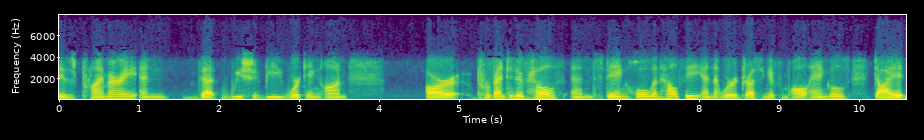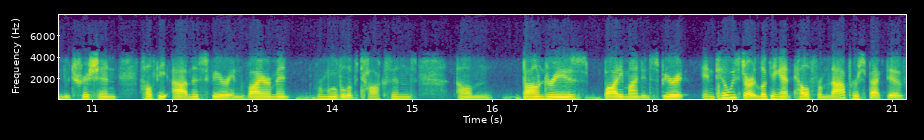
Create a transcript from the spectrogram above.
is primary and that we should be working on our preventative health and staying whole and healthy, and that we're addressing it from all angles diet, nutrition, healthy atmosphere, environment, removal of toxins, um, boundaries, body, mind, and spirit. Until we start looking at health from that perspective,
